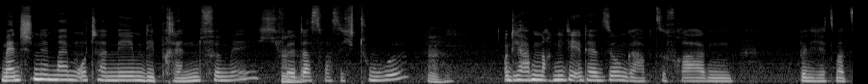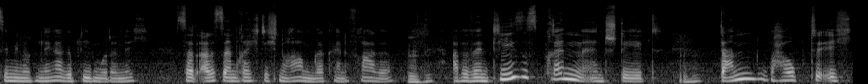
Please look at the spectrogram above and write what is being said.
Menschen in meinem Unternehmen, die brennen für mich, für mhm. das, was ich tue. Mhm. Und die haben noch nie die Intention gehabt zu fragen, bin ich jetzt mal zehn Minuten länger geblieben oder nicht. Es hat alles seinen rechtlichen Rahmen, gar keine Frage. Mhm. Aber wenn dieses Brennen entsteht, mhm. dann behaupte ich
